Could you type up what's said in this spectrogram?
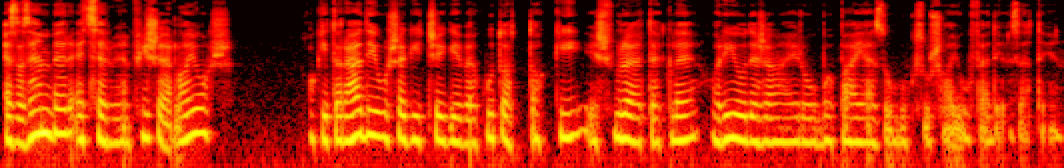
Ez az ember egyszerűen Fischer Lajos, akit a rádió segítségével kutattak ki és füleltek le a Rio de Janeiroba pályázó luxushajó fedélzetén.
